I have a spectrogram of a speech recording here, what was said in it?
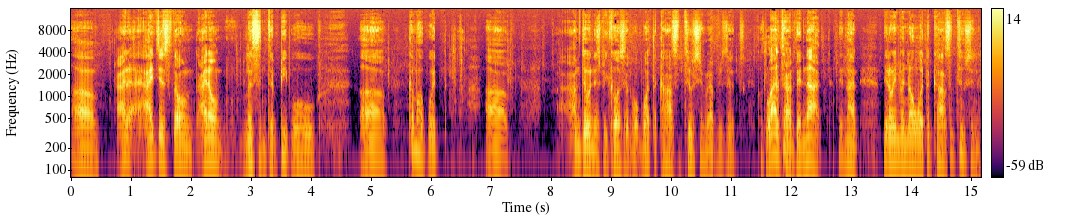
um, I I just don't I don't listen to people who uh, come up with. Uh, I'm doing this because of what the Constitution represents. Because a lot of times they're not. They're not. They don't even know what the Constitution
